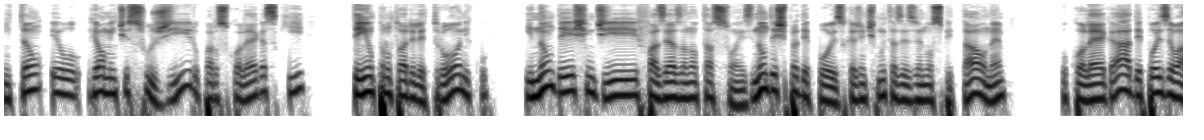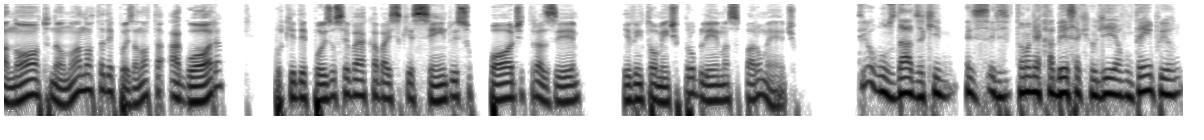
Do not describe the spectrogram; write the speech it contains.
Então eu realmente sugiro para os colegas que tenham prontuário eletrônico e não deixem de fazer as anotações. E não deixe para depois, o que a gente muitas vezes vê no hospital, né? O colega, ah, depois eu anoto. Não, não anota depois, anota agora, porque depois você vai acabar esquecendo. Isso pode trazer eventualmente problemas para o médico tem alguns dados aqui, eles, eles estão na minha cabeça que eu li há algum tempo, e eu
